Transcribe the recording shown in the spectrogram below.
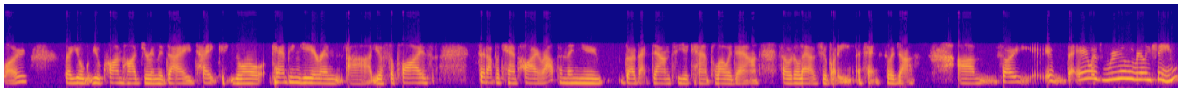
low. So you'll you'll climb high during the day, take your camping gear and uh, your supplies, set up a camp higher up, and then you go back down to your camp lower down. So it allows your body a chance to adjust. Um, so it, the air was really, really thin,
